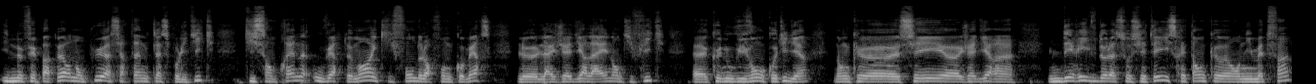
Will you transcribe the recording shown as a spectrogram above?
il ne fait pas peur non plus à certaines classes politiques qui s'en prennent ouvertement et qui font de leur fonds de commerce, la, dire, haine anti-flic euh, que nous vivons au quotidien. Donc euh, c'est, j'allais dire, une dérive de la société. Il serait temps qu'on y mette fin.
